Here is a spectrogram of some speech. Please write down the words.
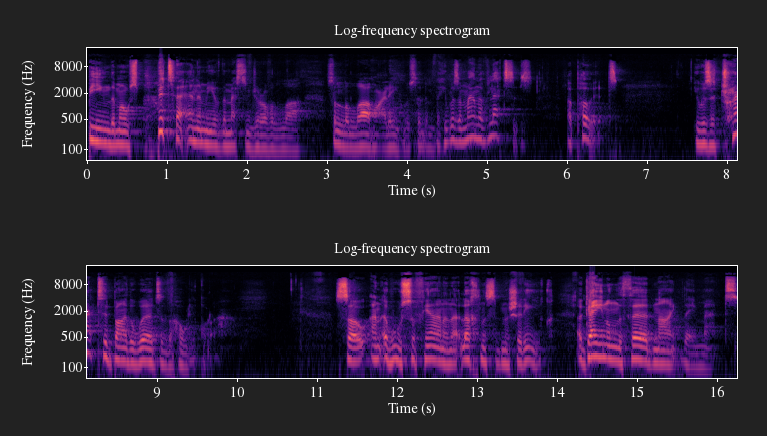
being the most bitter enemy of the Messenger of Allah sallallahu alayhi wasallam, but he was a man of letters, a poet. He was attracted by the words of the Holy Quran. So, and Abu Sufyan and Al-Akhnas ibn Shariq, Again, on the third night, they met.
